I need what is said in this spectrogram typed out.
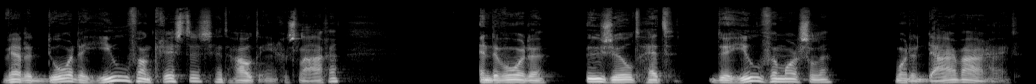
werden door de hiel van Christus het hout ingeslagen en de woorden u zult het de hiel vermorselen worden daar waarheid.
